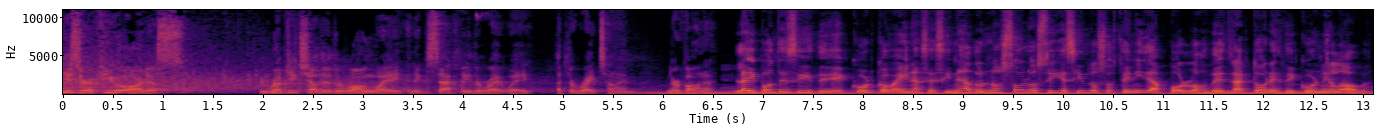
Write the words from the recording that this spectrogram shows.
These are a few artists who rubbed each other the wrong way in exactly the right way at the right time. Nirvana. La hipótesis de Kurt Cobain asesinado no solo sigue siendo sostenida por los detractores de Courtney Love,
